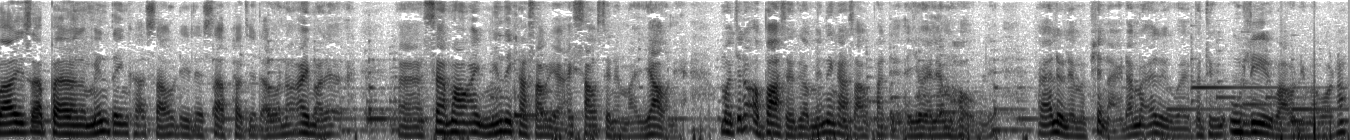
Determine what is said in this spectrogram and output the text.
ဘာရီစာဖတ်မင်းသိန်းခါဆောက်တွေလည်းစဖတ်ဖြစ်တာပေါ့နော်အဲ့မှာလည်းအဲဆမ်မောင်းအဲ့မင်းသိန်းခါဆောက်တွေအဲ့ဆောက်စင်ထဲမှာရောက်နေတယ်ဟိုကျွန်တော်အဘဆိုသူကမင်းသိန်းခါဆောက်ဖတ်တယ်အရွယ်လည်းမဟုတ်ဘူးလေအဲ့လိုလည်းမဖြစ်နိုင်ဘူးဒါပေမဲ့အဲ့လိုပဲဘသူဦးလေးပါဦးနေမှာပေါ့နော်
